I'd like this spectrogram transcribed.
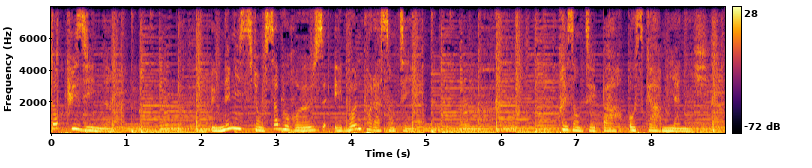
Top Cuisine. Une émission savoureuse et bonne pour la santé. Présentée par Oscar Miani.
